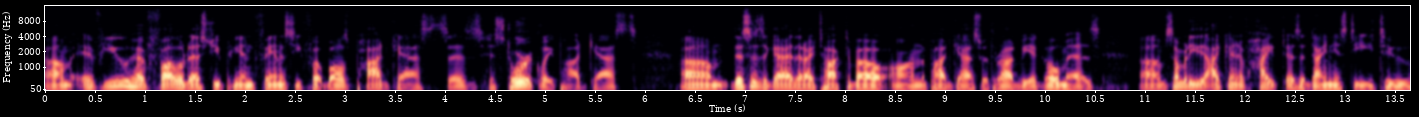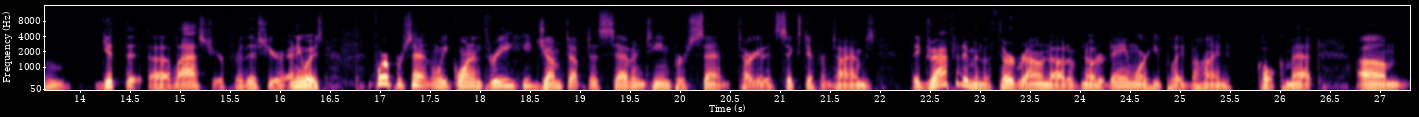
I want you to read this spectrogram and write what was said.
Um, if you have followed SGPN Fantasy Football's podcasts as historically podcasts, um, this is a guy that I talked about on the podcast with Rod Villa Gomez. Um, somebody I kind of hyped as a dynasty to get the uh, last year for this year. Anyways, four percent in week one and three. He jumped up to seventeen percent, targeted six different times. They drafted him in the third round out of Notre Dame, where he played behind Cole Kmet. Um,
